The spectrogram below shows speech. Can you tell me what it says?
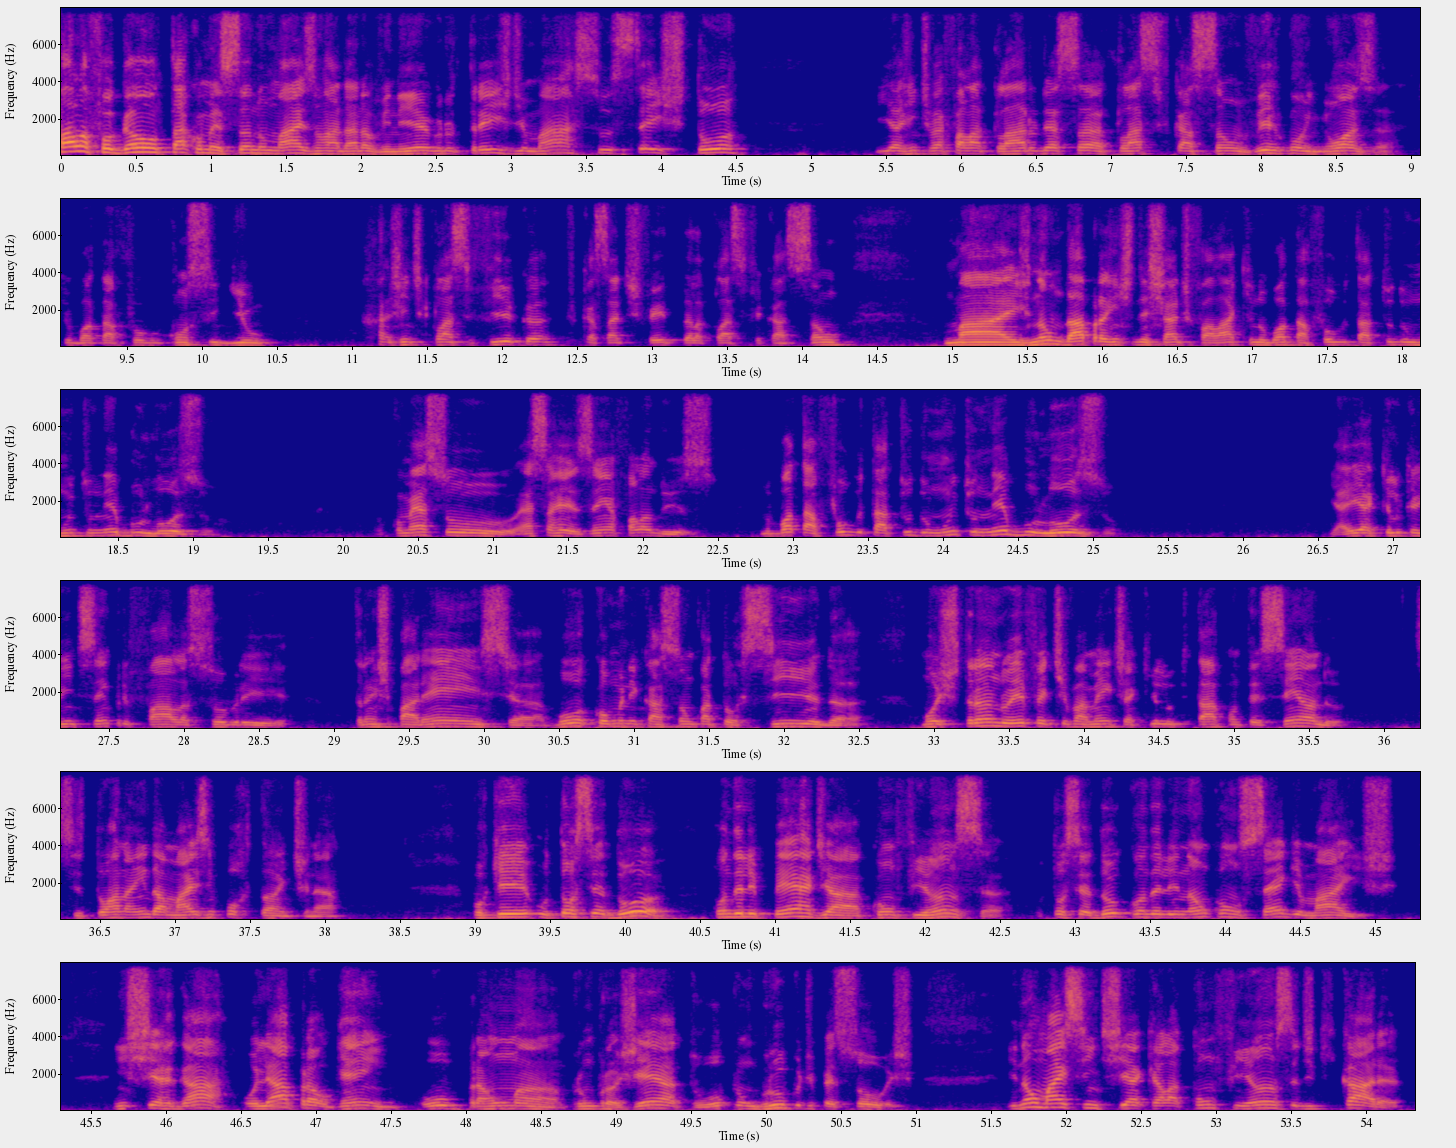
Fala Fogão, tá começando mais um Radar Alvinegro, 3 de março, sextou, e a gente vai falar, claro, dessa classificação vergonhosa que o Botafogo conseguiu. A gente classifica, fica satisfeito pela classificação, mas não dá para a gente deixar de falar que no Botafogo está tudo muito nebuloso. Eu começo essa resenha falando isso. No Botafogo está tudo muito nebuloso. E aí aquilo que a gente sempre fala sobre transparência, boa comunicação com a torcida, mostrando efetivamente aquilo que está acontecendo, se torna ainda mais importante, né? Porque o torcedor, quando ele perde a confiança, o torcedor, quando ele não consegue mais enxergar, olhar para alguém, ou para um projeto, ou para um grupo de pessoas, e não mais sentir aquela confiança de que, cara,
